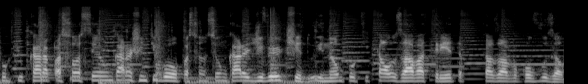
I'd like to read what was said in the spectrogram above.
porque o cara passou a ser um cara gente boa, passou a ser um cara divertido, e não porque causava treta, porque causava confusão.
